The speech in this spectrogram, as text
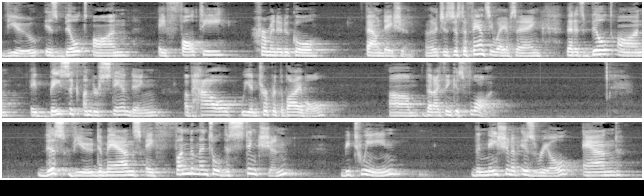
view is built on a faulty hermeneutical foundation, which is just a fancy way of saying that it's built on a basic understanding of how we interpret the Bible um, that I think is flawed. This view demands a fundamental distinction between the nation of Israel and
